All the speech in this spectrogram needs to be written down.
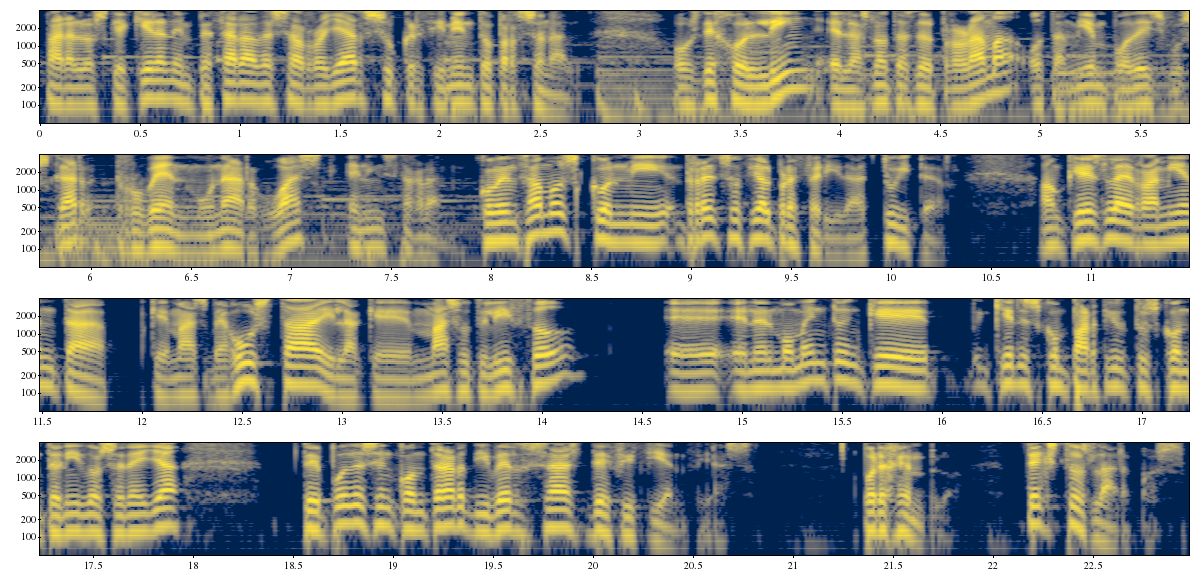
para los que quieran empezar a desarrollar su crecimiento personal. Os dejo el link en las notas del programa o también podéis buscar Rubén Munar Wask en Instagram. Comenzamos con mi red social preferida, Twitter. Aunque es la herramienta que más me gusta y la que más utilizo, eh, en el momento en que quieres compartir tus contenidos en ella, te puedes encontrar diversas deficiencias. Por ejemplo, textos largos.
